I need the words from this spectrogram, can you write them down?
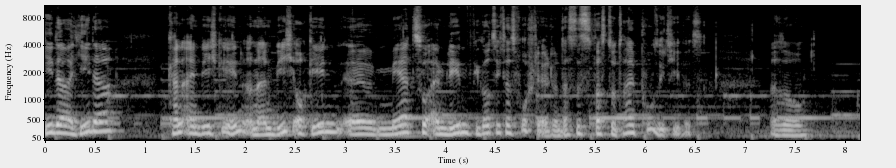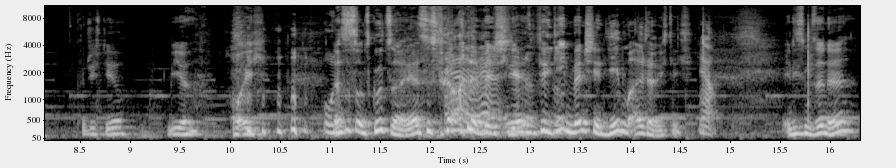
jeder, jeder kann einen Weg gehen und einen Weg auch gehen, äh, mehr zu einem Leben, wie Gott sich das vorstellt. Und das ist was total Positives. Also wünsche ich dir, mir, euch, lass es uns gut sein. Es ist für Ja, alle ja, Menschen, ja, für jeden Menschen in jedem Alter wichtig. Ja. In diesem Sinne,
